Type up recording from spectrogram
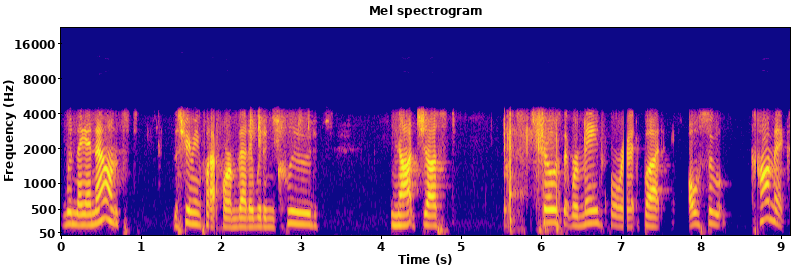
when they announced the streaming platform that it would include not just shows that were made for it, but also comics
